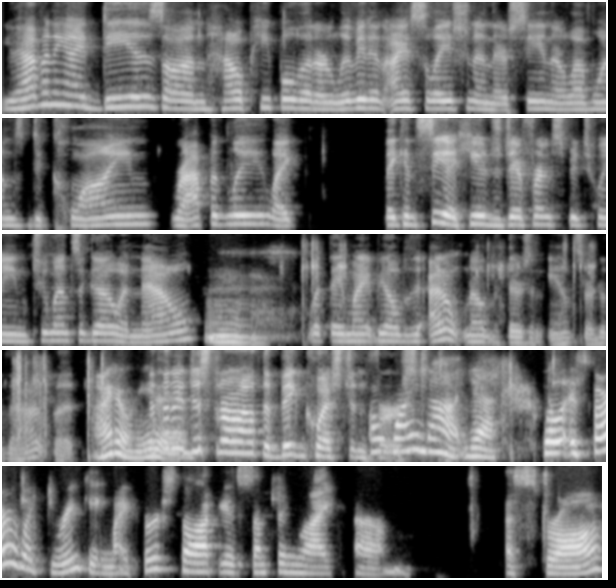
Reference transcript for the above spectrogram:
you have any ideas on how people that are living in isolation and they're seeing their loved ones decline rapidly like they can see a huge difference between two months ago and now Mm, what they might be able to do i don't know that there's an answer to that but I don't either i either. thought i'd just throw out the big question Oh, first why not? Yeah. Well, as far as like drinking, my first thought is something like um, a straw,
